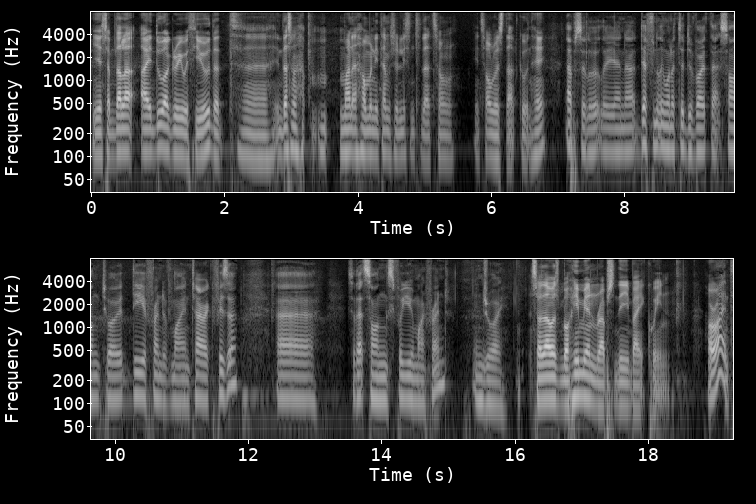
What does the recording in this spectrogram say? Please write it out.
Yes, Abdallah, I do agree with you that uh, it doesn't ha- matter how many times you listen to that song, it's always that good, hey? Absolutely, and uh, definitely wanted to devote that song to a dear friend of mine, Tarek Fizzer. Uh, so that song's for you, my friend. Enjoy. So that was Bohemian Rhapsody by Queen. All right.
